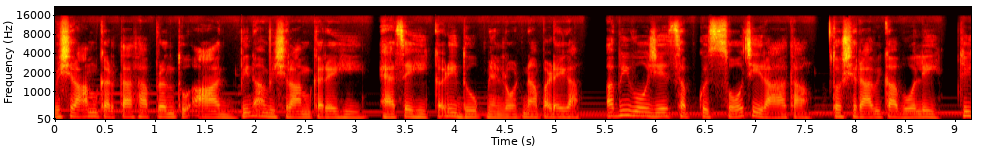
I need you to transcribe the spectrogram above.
विश्राम करता था, परंतु आज बिना विश्राम करे ही ऐसे ही कड़ी धूप में लौटना पड़ेगा। अभी वो ये सब कुछ सोच ही रहा था तो श्राविका बोली कि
